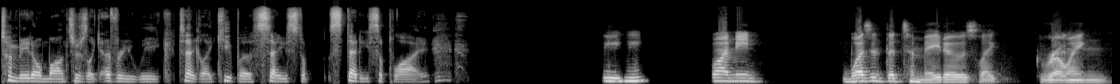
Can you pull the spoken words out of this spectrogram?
tomato monsters like every week to like keep a steady st- steady supply. Mm-hmm. Well, I mean, wasn't the tomatoes like growing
